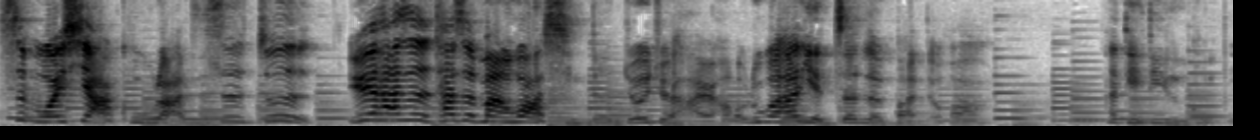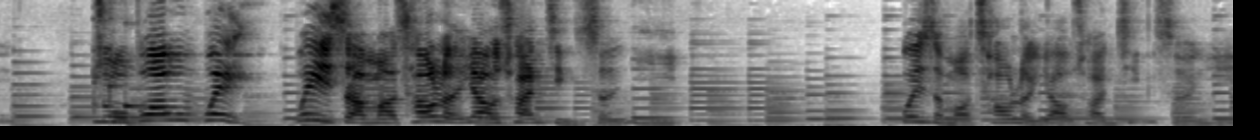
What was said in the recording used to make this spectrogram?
是不会吓哭啦，只是就是因为他是他是漫画型的，你就会觉得还好。如果他演真人版的话，他一定很恐怖。主播为为什么超人要穿紧身衣？为什么超人要穿紧身衣？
